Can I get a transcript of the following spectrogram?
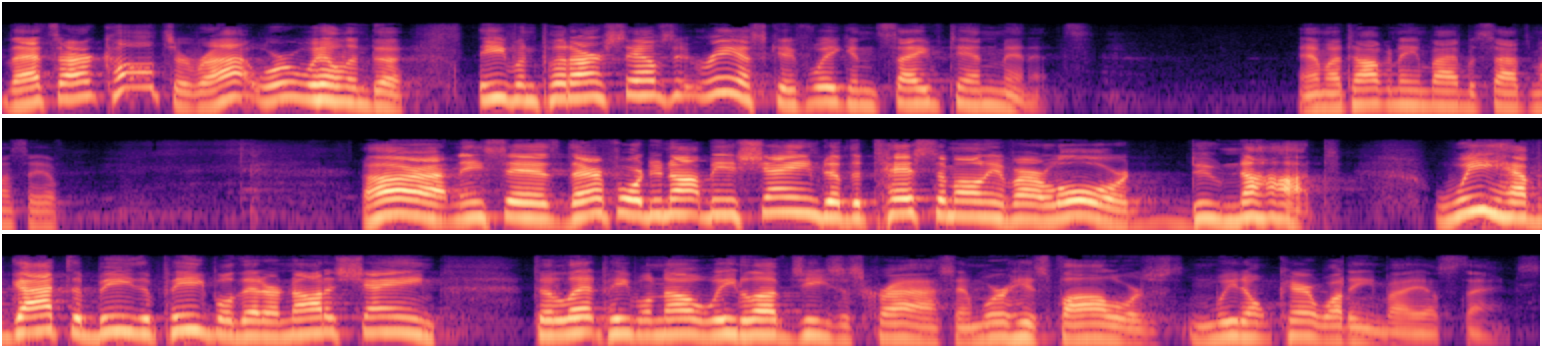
That's our culture, right? We're willing to even put ourselves at risk if we can save 10 minutes. Am I talking to anybody besides myself? All right, and he says, Therefore, do not be ashamed of the testimony of our Lord. Do not. We have got to be the people that are not ashamed to let people know we love Jesus Christ and we're his followers and we don't care what anybody else thinks.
